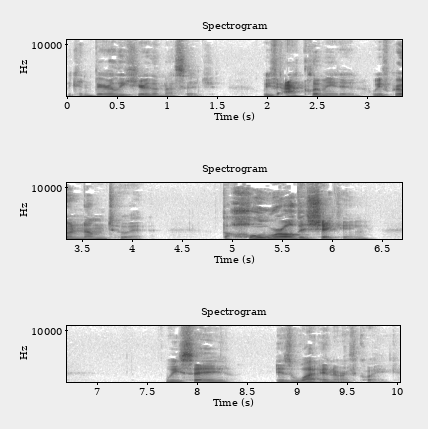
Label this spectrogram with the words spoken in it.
we can barely hear the message. We've acclimated, we've grown numb to it. The whole world is shaking. We say, Is what an earthquake?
